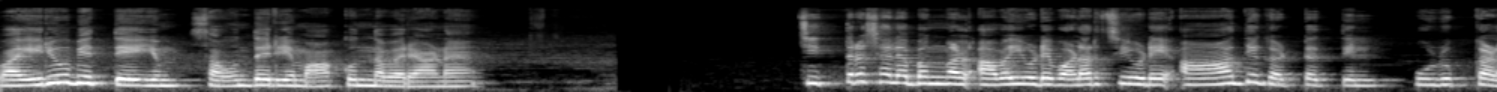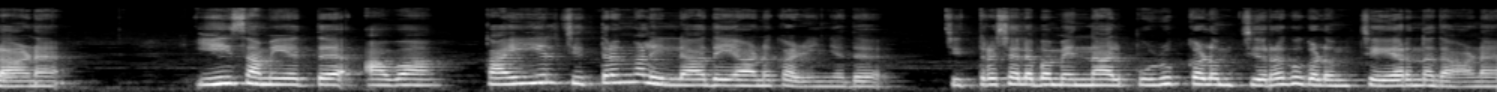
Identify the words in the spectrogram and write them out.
വൈരൂപ്യത്തെയും സൗന്ദര്യമാക്കുന്നവരാണ്. ചിത്രശലഭങ്ങൾ അവയുടെ വളർച്ചയുടെ ആദ്യഘട്ടത്തിൽ പുഴുക്കളാണ്. ഈ സമയത്ത് അവ കയ്യിൽ ചിത്രങ്ങളില്ലാതെയാണ് കഴിഞ്ഞത്. ചിത്രശലഭം എന്നാൽ പുഴുക്കളും ചിറകുകളും ചേർന്നതാണ്.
